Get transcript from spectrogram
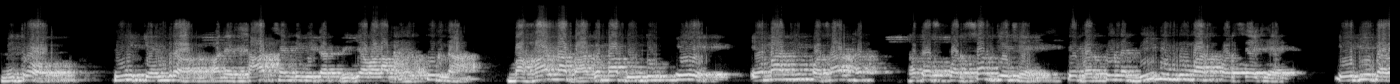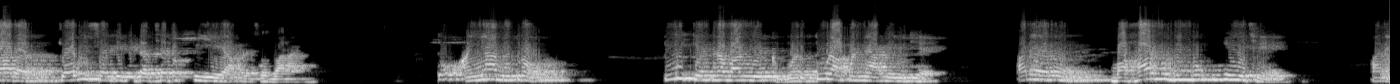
મિત્રો પી કેન્દ્ર અને સાત સેન્ટીમીટર ત્રિજ્યાવાળા વર્તુળના બહારના ભાગમાં બિંદુ એ, એમાંથી પસાર થતો સ્પર્શક જે છે, તે વર્તુળને બી બિંદુમાં સ્પર્શે છે. એ બી બરાબર ચોવીસ સેન્ટીમીટર છે, તો પી એ આપણે શોધવાના તો અહીંયા મિત્રો, પી કેન્દ્ર વાળું એક વર્તુળ આપણને આપેલું છે. અને એનું બહારનું બિંદુ એ છે. અને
